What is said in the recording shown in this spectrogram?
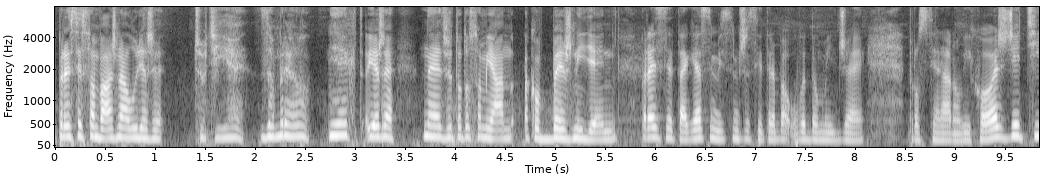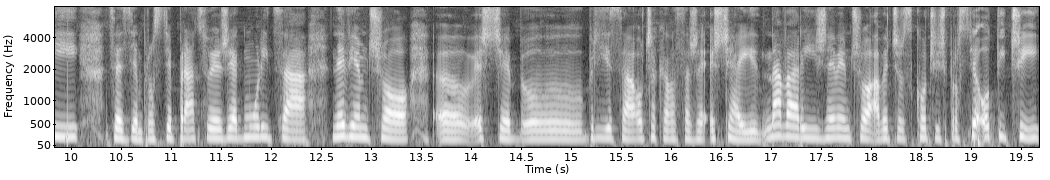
presne som vážna ľudia, že čo ti je? Zomrel? Niekto? Je, že ne, že toto som ja ako bežný deň. Presne tak, ja si myslím, že si treba uvedomiť, že proste ráno vychováš deti, cez deň proste pracuješ jak mulica, neviem čo, e, ešte e, príde sa, očakáva sa, že ešte aj navaríš, neviem čo a večer skočíš proste o tyči.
